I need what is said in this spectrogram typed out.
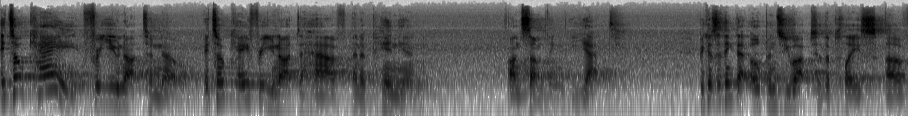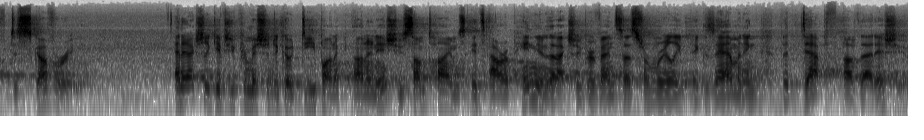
it's okay for you not to know. It's okay for you not to have an opinion on something yet. Because I think that opens you up to the place of discovery. And it actually gives you permission to go deep on, a, on an issue. Sometimes it's our opinion that actually prevents us from really examining the depth of that issue.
